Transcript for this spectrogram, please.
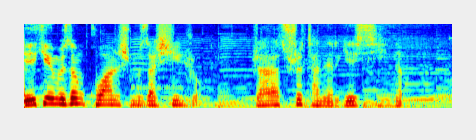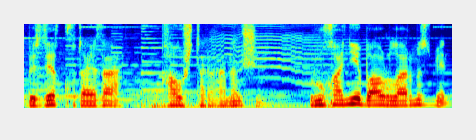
екеуміздің қуанышымызда шек жоқ. Жаратушы тәңірге сиініп бізді құдайға қауыштырғаны үшін рухани бауырларымыз бен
